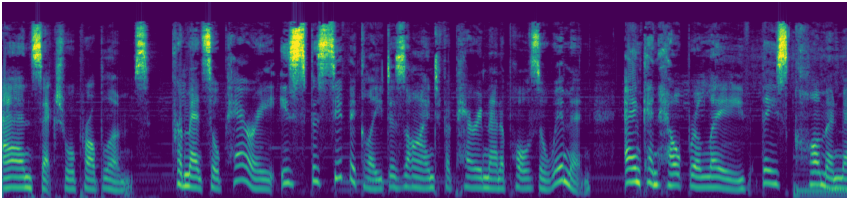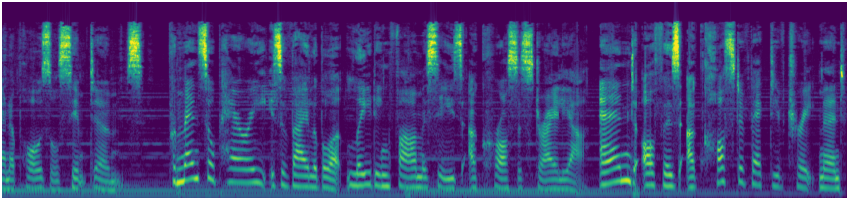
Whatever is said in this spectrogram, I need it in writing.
and sexual problems. Promensil Peri is specifically designed for perimenopausal women and can help relieve these common menopausal symptoms. Promensil Peri is available at leading pharmacies across Australia and offers a cost effective treatment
